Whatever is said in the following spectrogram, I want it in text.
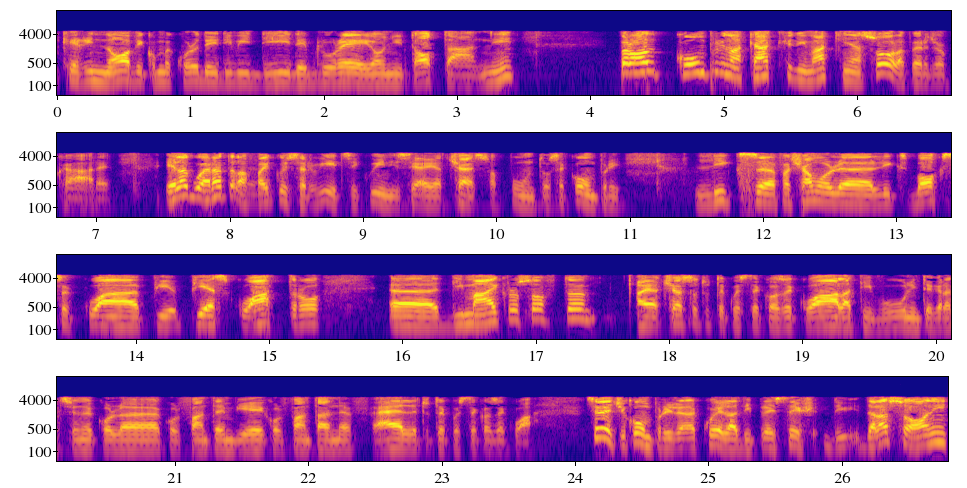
che rinnovi come quello dei DVD, dei Blu-ray ogni tot anni, però compri una cacchio di macchina sola per giocare e la guerra te la fai con i servizi, quindi se hai accesso appunto, se compri l'X, facciamo l'Xbox qua, PS4 eh, di Microsoft hai accesso a tutte queste cose qua, la TV, l'integrazione col, col Fanta NBA, col Fanta NFL, tutte queste cose qua. Se invece compri quella di PlayStation di, della Sony,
